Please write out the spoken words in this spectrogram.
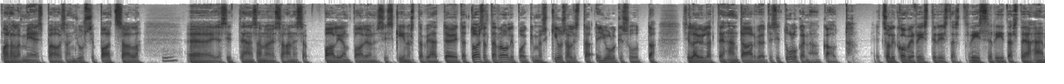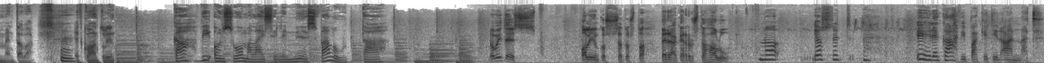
parhaalla miespääosan Jussi Patsaalla. Mm. Ja sitten hän sanoi saaneensa paljon paljon siis kiinnostavia töitä. Toisaalta rooli poikki myös kiusallista julkisuutta, sillä yllättäen häntä arvioitiin sit ulkonäön kautta. Et se oli kovin ristiriitaista, ristiriitaista ja hämmentävä. Mm. Et kun hän tuli Kahvi on suomalaiselle myös valuuttaa. No mites? Paljonko sä tosta peräkärrystä haluat? No, jos nyt yhden kahvipaketin annat.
